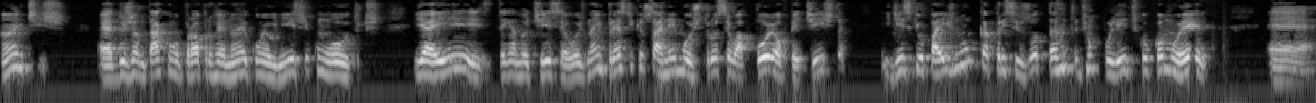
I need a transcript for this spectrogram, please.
antes é, do jantar com o próprio Renan e com o Eunício e com outros. E aí tem a notícia hoje na imprensa de que o Sarney mostrou seu apoio ao petista e disse que o país nunca precisou tanto de um político como ele. É,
